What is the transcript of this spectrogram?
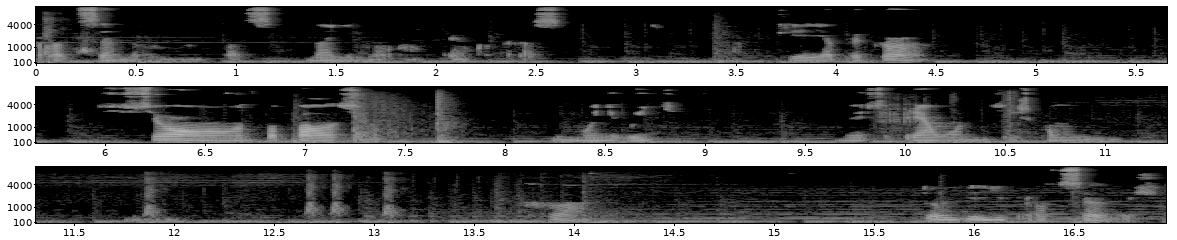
процентов на немного, прям как раз. Окей, я прикрою. Все, он попался. Ему не выйти. Но если прям он слишком Ха то я не процент вообще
